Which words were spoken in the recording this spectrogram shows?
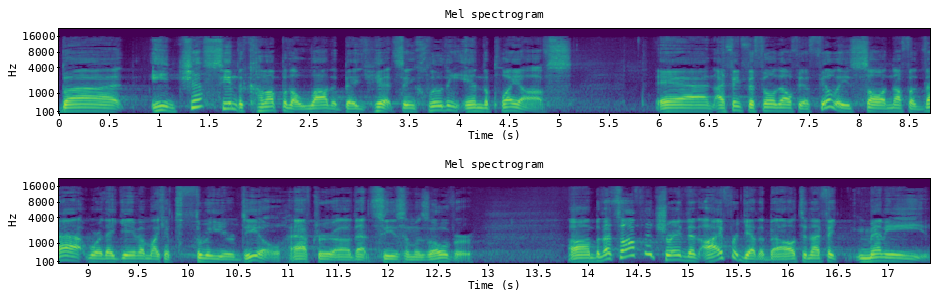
but he just seemed to come up with a lot of big hits, including in the playoffs. And I think the Philadelphia Phillies saw enough of that where they gave him like a three year deal after uh, that season was over. Um, but that's often a trade that I forget about, and I think many,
